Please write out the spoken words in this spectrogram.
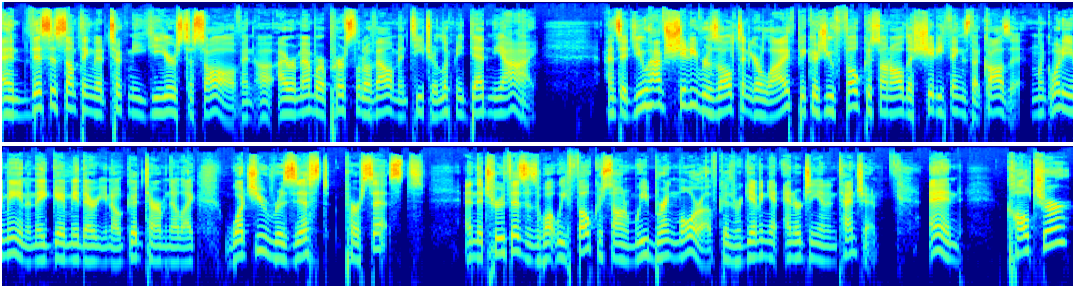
And this is something that took me years to solve. And uh, I remember a personal development teacher looked me dead in the eye and said, You have shitty results in your life because you focus on all the shitty things that cause it. I'm like, What do you mean? And they gave me their, you know, good term. And they're like, What you resist persists. And the truth is, is what we focus on, we bring more of because we're giving it energy and intention. And culture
